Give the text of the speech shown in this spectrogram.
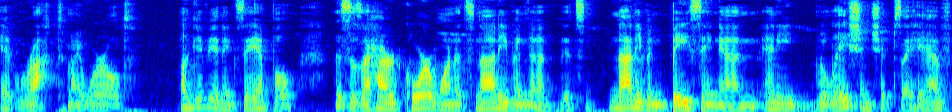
it rocked my world. I'll give you an example. This is a hardcore one. It's not even a, it's not even basing on any relationships I have,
